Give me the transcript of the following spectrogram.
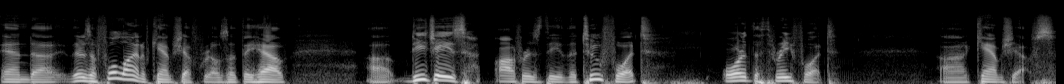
and uh, there's a full line of Camp Chef grills that they have. Uh, DJs offers the the two foot or the three foot uh, Camp Chefs.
